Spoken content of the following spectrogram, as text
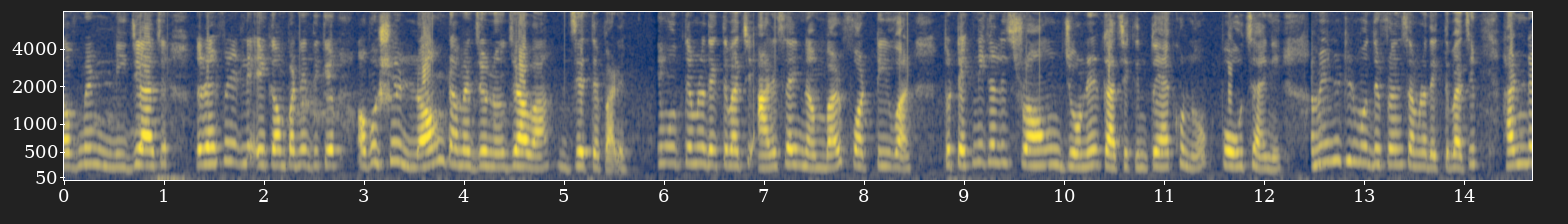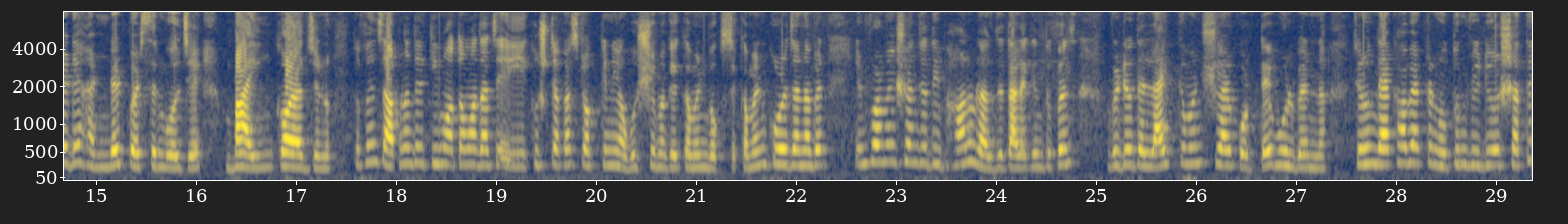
গভর্নমেন্ট নিজে আছে। তো ডেফিনেটলি এই কোম্পানির দিকে অবশ্যই লং টার্মের জন্য যাওয়া যেতে পারে। এই মুহূর্তে আমরা দেখতে পাচ্ছি আরএসআই নাম্বার ফর্টি ওয়ান তো টেকনিক্যালি স্ট্রং জোনের কাছে কিন্তু এখনও পৌঁছায়নি। কমিউনিটির মধ্যে ফ্রেন্ডস আমরা দেখতে পাচ্ছি হান্ড্রেডে হান্ড্রেড পার্সেন্ট বলছে বাইং করার জন্য। তো ফ্রেন্ডস আপনাদের কি মতামত আছে? এই একুশ টাকা স্টককে নিয়ে অবশ্যই আমাকে কমেন্ট বক্সে কমেন্ট করে জানাবেন। ইনফরমেশন যদি ভালো লাগছে, তাহলে কিন্তু ফ্রেন্ডস ভিডিওতে লাইক কমেন্ট শেয়ার করতে ভুলবেন না। চলুন, দেখা হবে একটা নতুন ভিডিওর সাথে।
